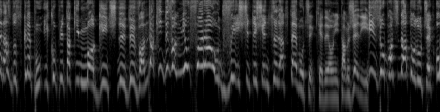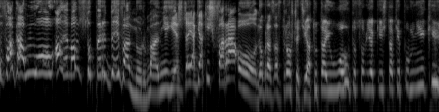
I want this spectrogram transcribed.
teraz do sklepu i kupię taki magiczny dywan. Taki dywan miał faraon 200 tysięcy lat temu, czy kiedy oni tam żyli. I zobacz na to, Luczek, uwaga, wow, ale mam super dywan. Normalnie jeżdżę jak jakiś faraon. Dobra, zazdroszczę ci, a tutaj, wow, to są jakieś takie pomniki.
